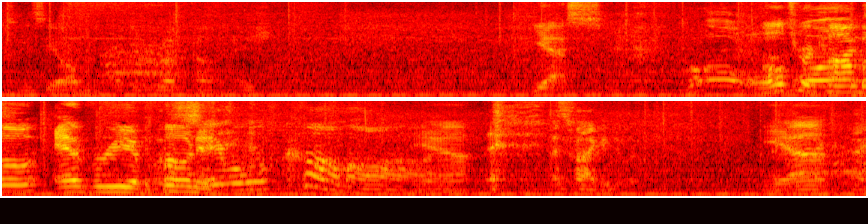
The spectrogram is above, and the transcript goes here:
So you can see all. That's a rough combination. Yes. Oh, Ultra what? combo every With opponent. Sabrewulf? Come on. Yeah. That's fine, I can do it. Yeah. I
